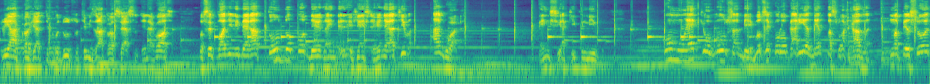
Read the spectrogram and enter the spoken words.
criar projetos de produtos, otimizar processos de negócio. Você pode liberar todo o poder da inteligência generativa agora. Pense aqui comigo. Como é que eu vou saber? Você colocaria dentro da sua casa uma pessoa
